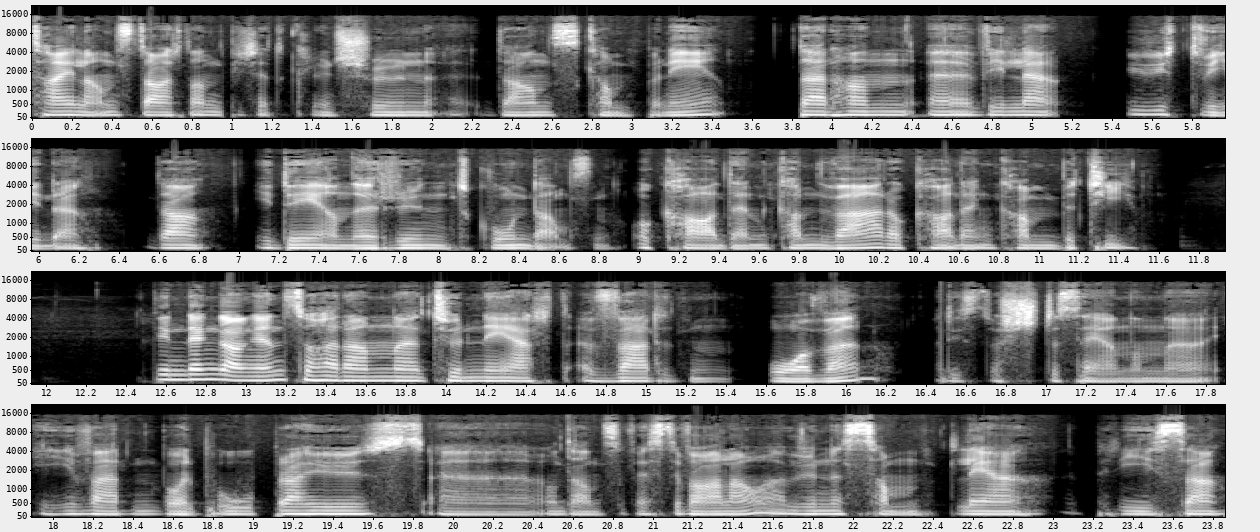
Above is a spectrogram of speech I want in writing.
Thailand, starta han Pichet Klunchun Dance Company, der han eh, ville utvide da ideene rundt korndansen, og hva den kan være, og hva den kan bety. Siden den gangen så har han eh, turnert verden over, de største scenene i verden, både på operahus eh, og dansefestivaler, og har vunnet samtlige priser.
